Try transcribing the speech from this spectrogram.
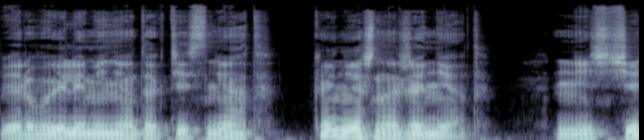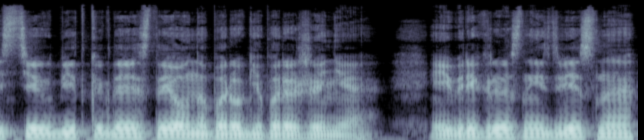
«Впервые ли меня так теснят? Конечно же нет. Не счесть тех бит, когда я стоял на пороге поражения. И прекрасно известно,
